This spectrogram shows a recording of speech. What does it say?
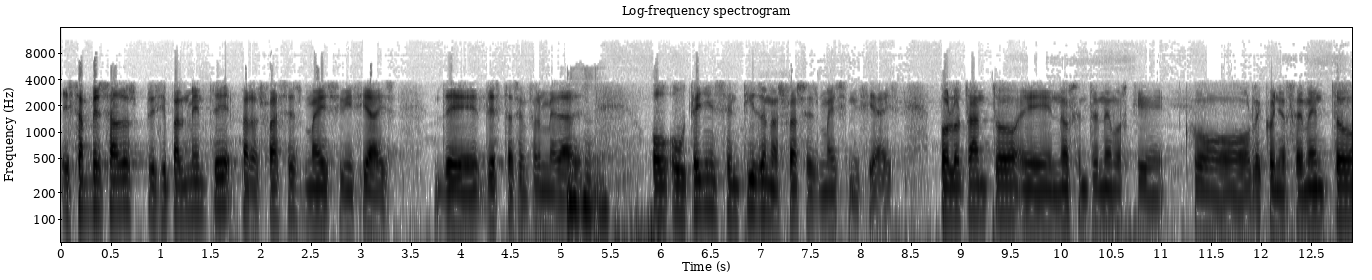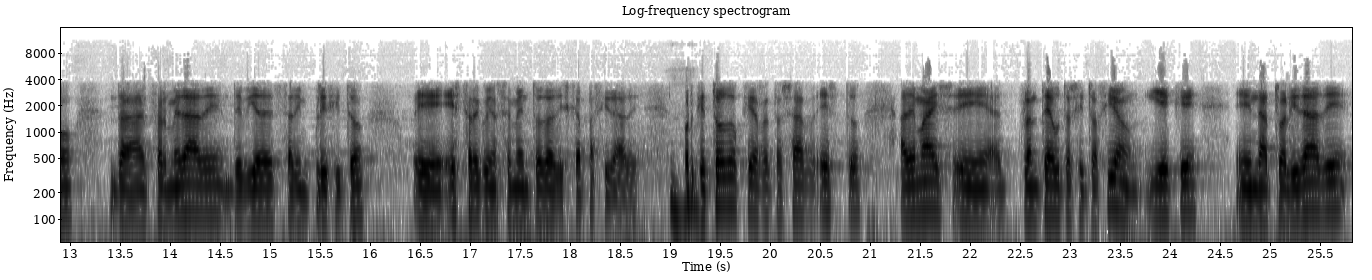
están pensados principalmente para as fases máis iniciais de destas enfermedades. Uh -huh ou, ou teñen sentido nas fases máis iniciais. Polo tanto, eh, nós entendemos que co recoñecemento da enfermedade debía de estar implícito eh, este recoñecemento da discapacidade. Porque todo que retrasar isto, ademais, eh, plantea outra situación, e é que eh, na actualidade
